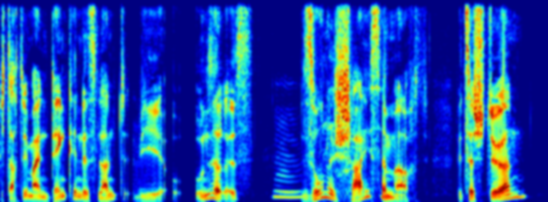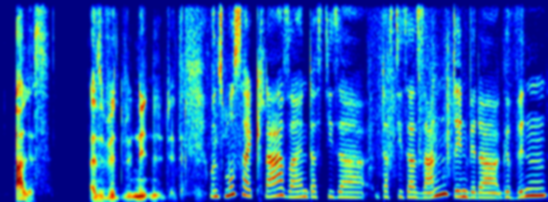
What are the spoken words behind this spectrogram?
ich dachte immer, ein denkendes Land wie unseres Hm. so eine Scheiße macht. Wir zerstören alles. Also wir, Uns muss halt klar sein, dass dieser, dass dieser Sand, den wir da gewinnen,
